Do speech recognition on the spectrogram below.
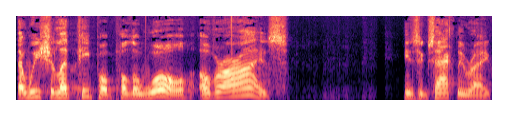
that we should let people pull the wool over our eyes. He's exactly right.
